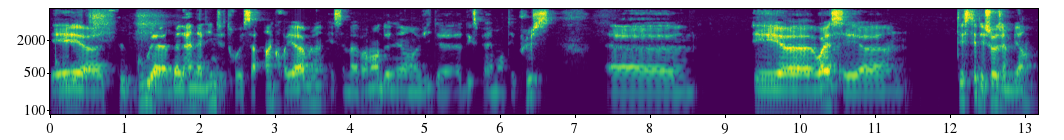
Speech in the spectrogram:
Et euh, ce goût d'adrénaline, j'ai trouvé ça incroyable et ça m'a vraiment donné envie de- d'expérimenter plus. Euh, et euh, ouais, c'est euh, tester des choses, j'aime bien.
